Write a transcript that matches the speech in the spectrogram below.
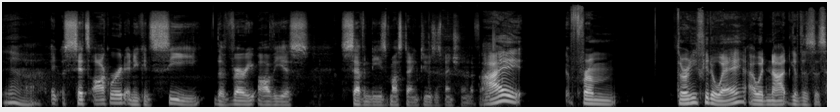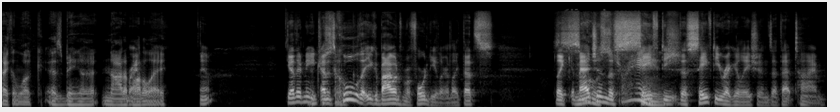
Yeah. it sits awkward, and you can see the very obvious '70s Mustang 2 suspension in the front. I from 30 feet away, I would not give this a second look as being a not a Right. Model A. yeah, Yeah, they're neat, and it's cool that you could buy one from a Ford dealer. Like that's like So imagine the safety the safety regulations at that time.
